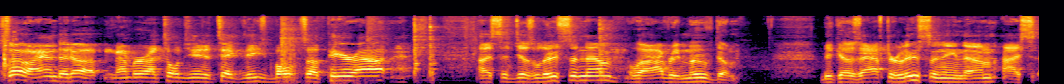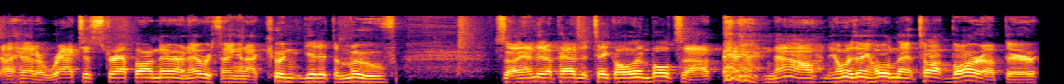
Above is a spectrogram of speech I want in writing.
So I ended up, remember I told you to take these bolts up here out? I said just loosen them. Well, I removed them because after loosening them, I, I had a ratchet strap on there and everything and I couldn't get it to move so I ended up having to take all them bolts out. now, the only thing holding that top bar up there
